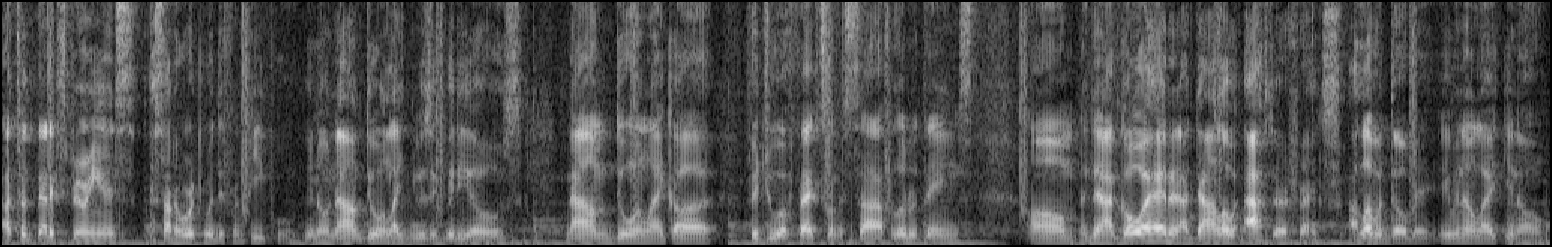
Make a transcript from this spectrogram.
I took that experience and started working with different people. You know, now I'm doing like music videos. Now I'm doing like uh, visual effects on the side for little things. Um, and then I go ahead and I download After Effects. I love Adobe, even though like you know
